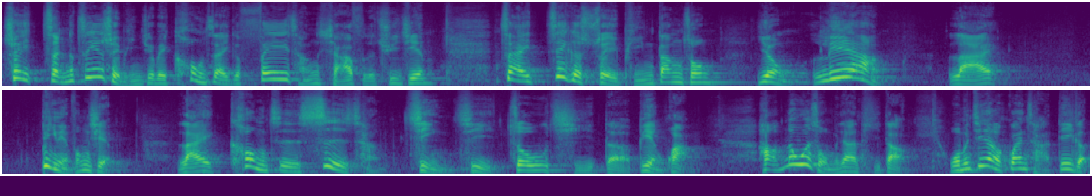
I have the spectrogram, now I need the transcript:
所以整个资金水平就被控制在一个非常狭幅的区间，在这个水平当中用量。来避免风险，来控制市场经济周期的变化。好，那为什么我们这样提到？我们今天要观察第一个，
